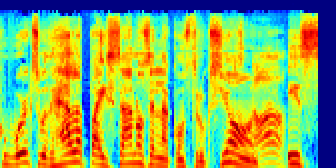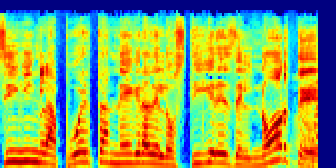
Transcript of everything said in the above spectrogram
who works with hella paisanos en la construcción is singing La Puerta Negra de los Tigres del Norte.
